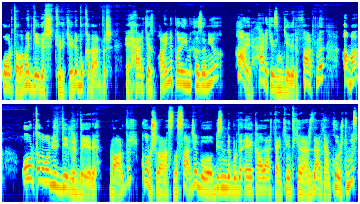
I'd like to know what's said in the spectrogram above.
ortalama gelir Türkiye'de bu kadardır. E herkes aynı parayı mı kazanıyor? Hayır. Herkesin geliri farklı ama ortalama bir gelir değeri vardır. Konuşulan aslında sadece bu. Bizim de burada EK derken, kinetik enerji derken konuştuğumuz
